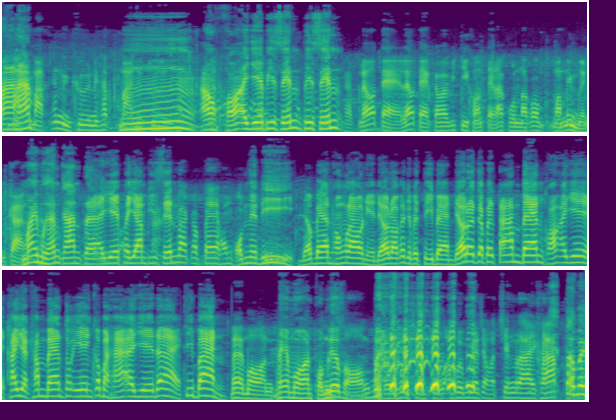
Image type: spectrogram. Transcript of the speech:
มาหน้หมักแค่หนึ่งคืนนะครับหำมักอืหนึ่งคืนมเอาขอไอเยพรีเซนต์พรีเซนต์ครับแล้วแต่แล้วแต่กรรมวิธีของแต่ละคนเราก็มันไม่เหมือนกันไม่เหมือนกันแต่ไอเยพยายามพรีเซนต์ว่ากาแฟของผมเนี่ยดี เดี๋ยวแบรนด์ของเราเนี่ยเดี๋ยวเราก็จะไปตีแบรนด์เดี๋ยวเราจะไปตามแบรนด์ของไอเยใครอยากทำแบรนด์ตัวเองก็มาหาไอเยได้ที่บ้านแม่มอนครับแม่มอนผมเริ่ม หสองตำบลห้วยเชียงภูอำเภอเมืองจังหวัดเชียงรายครับ ถ้าไม่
